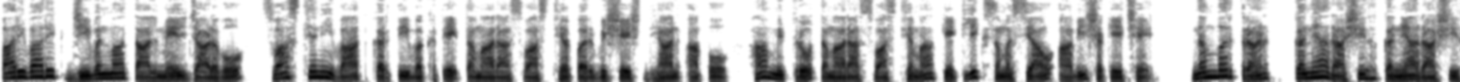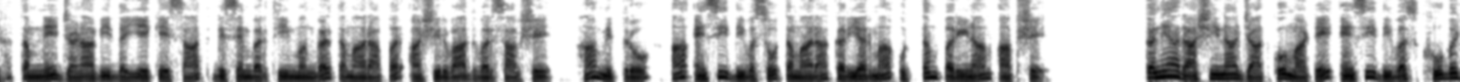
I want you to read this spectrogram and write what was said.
પારિવારિક જીવનમાં તાલમેલ જાળવો, સ્વાસ્થ્યની વાત કરતી વખતે તમારા સ્વાસ્થ્ય પર વિશેષ ધ્યાન આપો. હા મિત્રો, તમારા સ્વાસ્થ્યમાં કેટલીક સમસ્યાઓ આવી શકે છે. નંબર ત્રણ કન્યા રાશિ કન્યા રાશિ, તમને જણાવી દઈએ કે સાત ડિસેમ્બરથી મંગળ તમારા પર આશીર્વાદ વરસાવશે. હા મિત્રો, આ એંસી દિવસો તમારા કરિયરમાં ઉત્તમ પરિણામ આપશે. કન્યા રાશિના જાતકો માટે એંસી દિવસ ખૂબ જ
